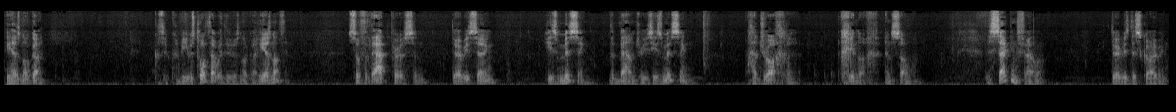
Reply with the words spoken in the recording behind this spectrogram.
He has no God. Because it could be he was taught that way that there was no God. He has nothing. So for that person, the Rebbe is saying, he's missing the boundaries. He's missing hadracha, chinuch, and so on. The second fellow, the Rebbe is describing,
